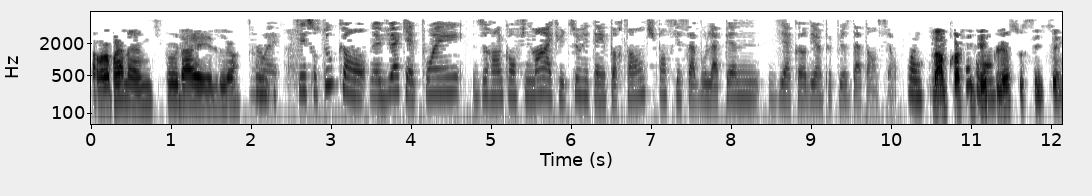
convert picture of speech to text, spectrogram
ça va prendre un petit peu d'aide, là. Ouais. C'est surtout qu'on a vu à quel point, durant le confinement, la culture était importante. Je pense que ça vaut la peine d'y accorder un peu plus d'attention. Oui. D'en profiter plus aussi, tu sais.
